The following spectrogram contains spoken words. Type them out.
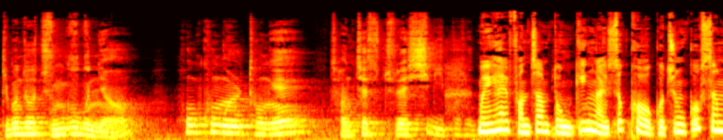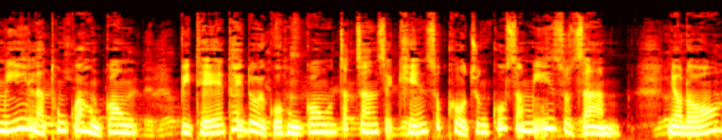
기본적으로 중국은요. 홍콩을 통해 전체 수출의 12% 12% tổng kim ngạch xuất khẩu của Trung Quốc sang Mỹ là thông qua Hồng Kông. Vì thế, thay đổi của Hồng Kông chắc chắn sẽ khiến xuất khẩu Trung Quốc sang Mỹ sụt giảm. Nhờ đó,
